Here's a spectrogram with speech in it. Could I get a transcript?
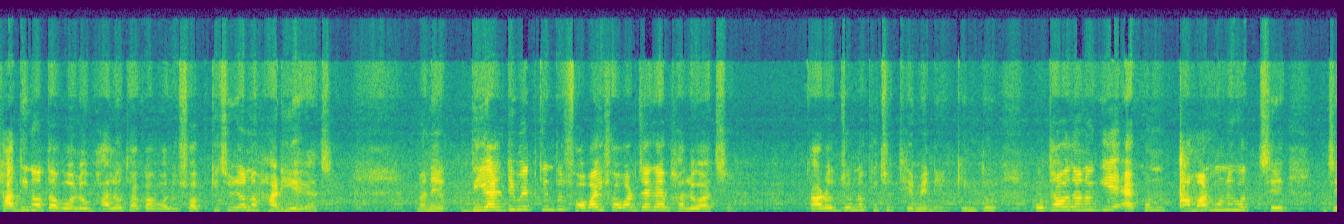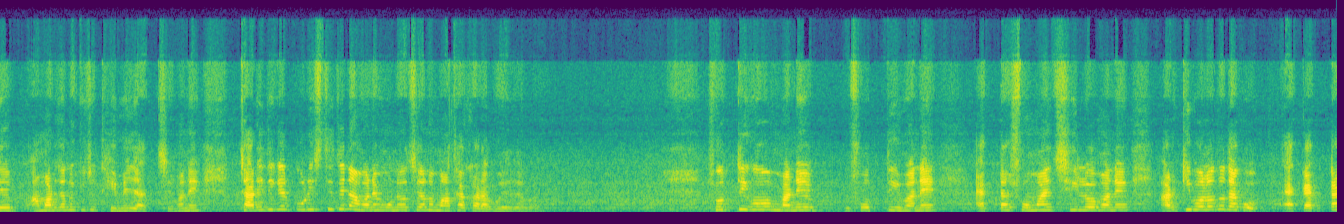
স্বাধীনতা বলো, ভালো থাকা বলো সব কিছু যেন হারিয়ে গেছে। মানে দি আলটিমেট কিন্তু সবাই সবার জায়গায় ভালো আছে। কারোর জন্য কিছু থেমে নেই। কিন্তু কোথাও যেন গিয়ে এখন আমার মনে হচ্ছে যে আমার যেন কিছু থেমে যাচ্ছে। মানে চারিদিকের পরিস্থিতি না মানে মনে হচ্ছে যেন মাথা খারাপ হয়ে যাবে। সত্যি গো মানে সত্যি মানে একটা সময় ছিল মানে আর কি বলতো দেখো, এক একটা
